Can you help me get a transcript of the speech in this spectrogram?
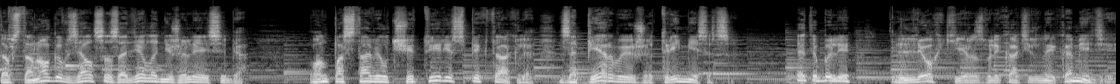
Товстоногов взялся за дело, не жалея себя – он поставил четыре спектакля за первые же три месяца. Это были легкие развлекательные комедии.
